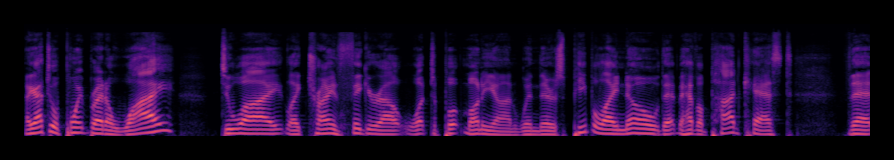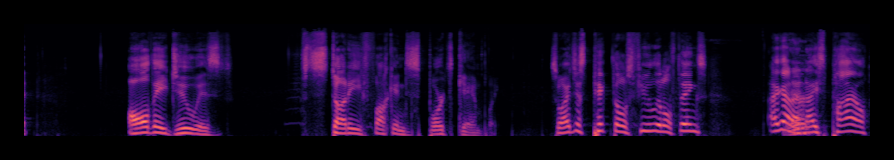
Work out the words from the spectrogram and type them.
I got to a point, Brett, of why do I like try and figure out what to put money on when there's people I know that have a podcast that all they do is study fucking sports gambling. So I just pick those few little things. I got a nice pile.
